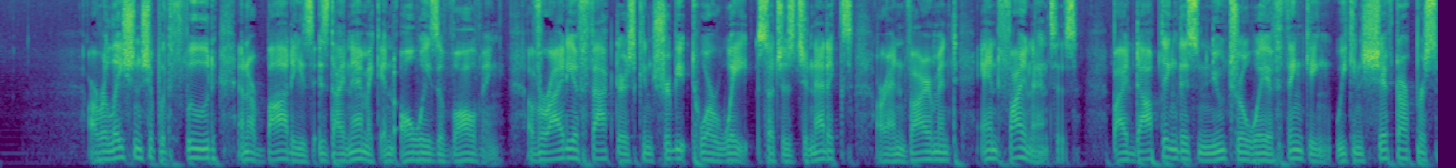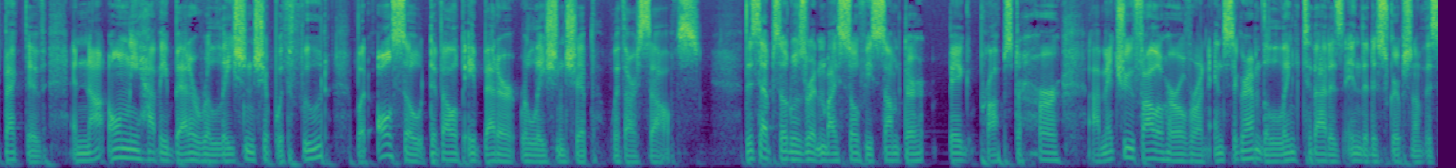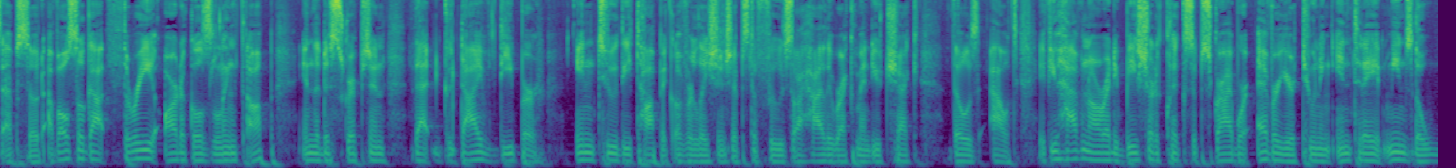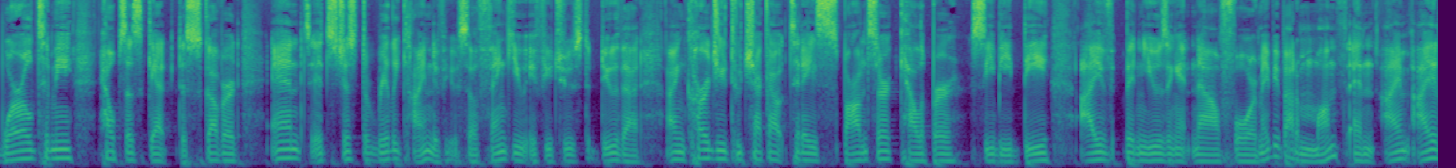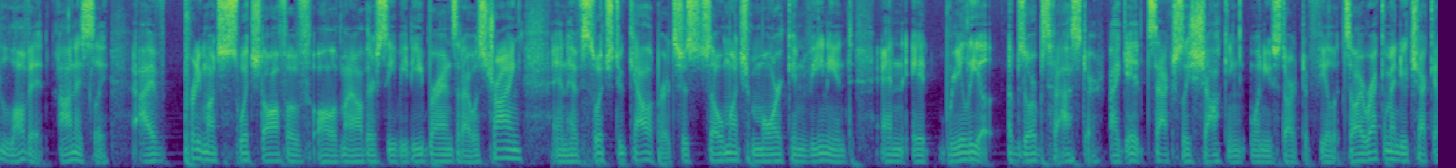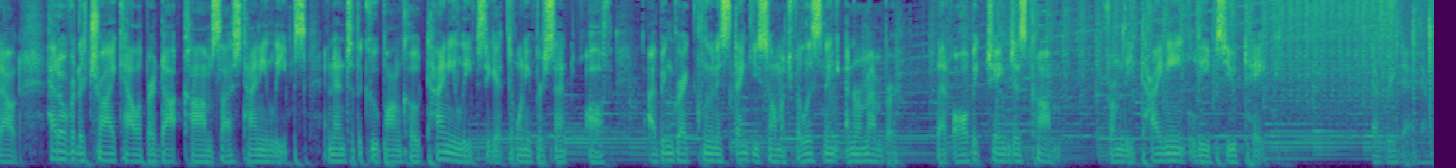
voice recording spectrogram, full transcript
Our relationship with food and our bodies is dynamic and always evolving. A variety of factors contribute to our weight, such as genetics, our environment, and finances. By adopting this neutral way of thinking, we can shift our perspective and not only have a better relationship with food, but also develop a better relationship with ourselves. This episode was written by Sophie Sumter. Big props to her. Uh, make sure you follow her over on Instagram. The link to that is in the description of this episode. I've also got three articles linked up in the description that dive deeper into the topic of relationships to food. So I highly recommend you check those out. If you haven't already, be sure to click subscribe wherever you're tuning in today. It means the world to me, helps us get discovered, and it's just really kind of you. So thank you if you choose to do that. I encourage you to check out today's sponsor, Caliper CBD. I've been using it now for maybe about a month and I'm I love it, honestly. I've pretty much switched off of all of my other CBD brands that I was trying and have switched to Caliper. It's just so much more convenient and it really absorbs faster. Like it's actually shocking when you start to feel it. So I recommend you check it out. Head over to trycaliper.com slash tiny leaps and enter the coupon code tiny leaps to get 20% off. I've been Gregg Clunis. Thank you so much for listening. And remember that all big changes come from the tiny leaps you take every day.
